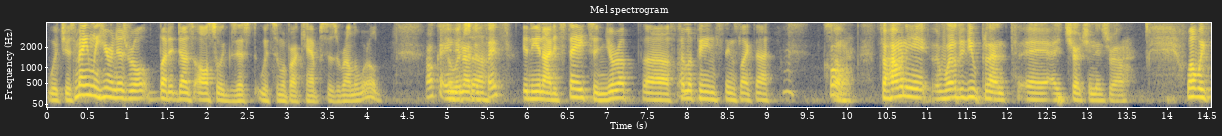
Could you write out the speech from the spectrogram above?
which is mainly here in Israel, but it does also exist with some of our campuses around the world. Okay, So in the United uh, States? In the United States, in Europe, uh, Philippines, things like that. Cool. So, how many, where did you plant uh, a church in Israel? Well, we've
